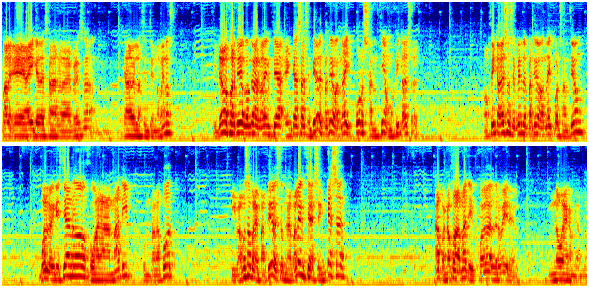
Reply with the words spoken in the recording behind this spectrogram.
Vale, eh, ahí queda esa rueda de prensa. Cada vez las entiendo menos. Y tenemos partido contra el Valencia en casa. Se pierde el partido de Bandai por sanción. Ojito a eso, eh. Ojito a eso, se pierde el partido de Bandai por sanción. Vuelve Cristiano, jugará Matip junto a Laporte. Y vamos a por el partido, es contra el Valencia, es en casa. Ah, pues no juega Matip, juega Alderweireld. No voy a cambiarlo.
